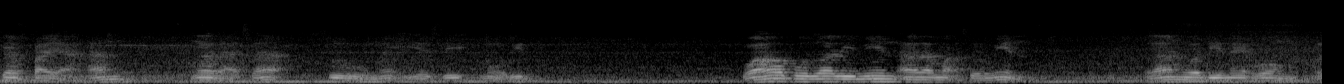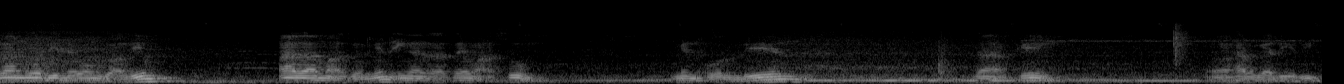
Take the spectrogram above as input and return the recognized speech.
kepayahan ngerasa sume iya si murid. Wa zalimin ala maksumin. Lan wadine wong lan wadine wong zalim ala maksumin ingat rasa maksum. Min urdin saking uh, harga diri.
